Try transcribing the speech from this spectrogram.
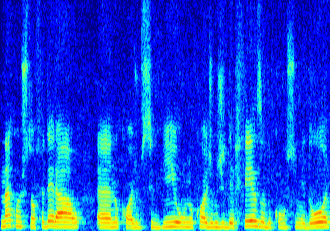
na Constituição Federal, é, no Código Civil, no Código de Defesa do Consumidor,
